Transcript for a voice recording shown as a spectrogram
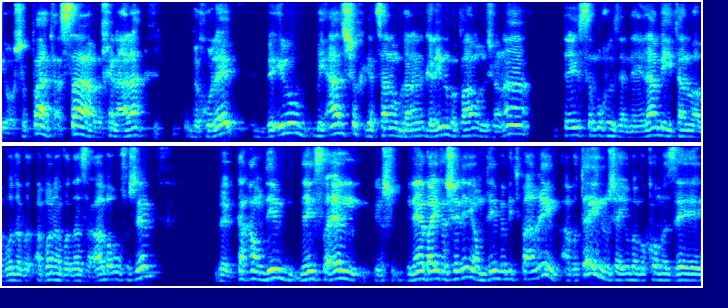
יהושפט, עשר וכן הלאה וכולי, ואילו מאז שיצאנו, גלינו בפעם הראשונה, די סמוך לזה, נעלם מאיתנו עוון עבודה זרה ברוך השם, וככה עומדים בני ישראל, בני הבית השני עומדים ומתפארים, אבותינו שהיו במקום הזה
